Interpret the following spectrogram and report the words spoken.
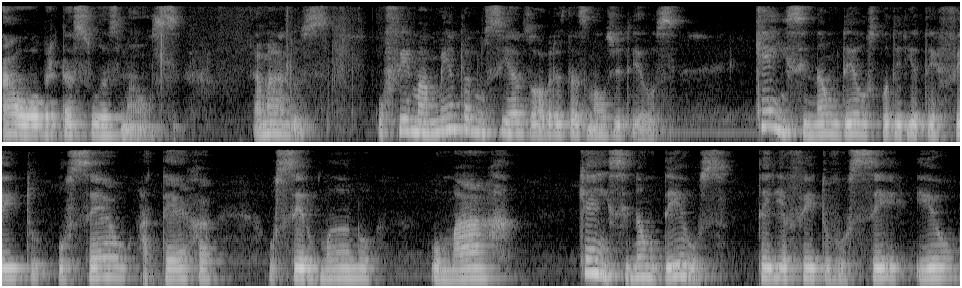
a obra das suas mãos. Amados, o firmamento anuncia as obras das mãos de Deus. Quem, senão Deus, poderia ter feito o céu, a terra, o ser humano, o mar? Quem, senão Deus, teria feito você, eu,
